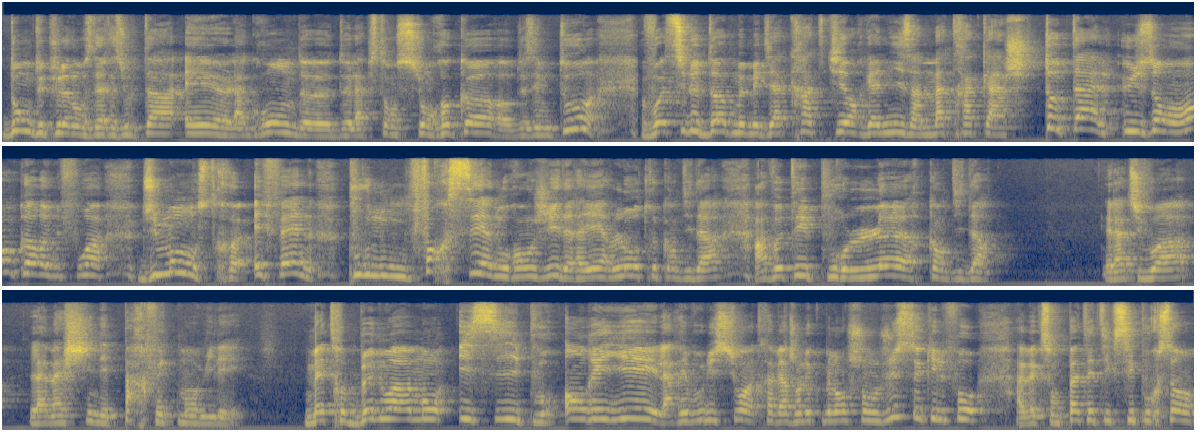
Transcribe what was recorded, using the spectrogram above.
Donc depuis l'annonce des résultats et euh, la gronde de l'abstention record au deuxième tour, voici le dogme médiacrate qui organise un matraquage total, usant encore une fois du monstre FN pour nous forcer à nous ranger derrière l'autre candidat, à voter pour leur candidat. Et là tu vois, la machine est parfaitement huilée. Mettre Benoît Hamon ici pour enrayer la révolution à travers Jean-Luc Mélenchon, juste ce qu'il faut, avec son pathétique 6%,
